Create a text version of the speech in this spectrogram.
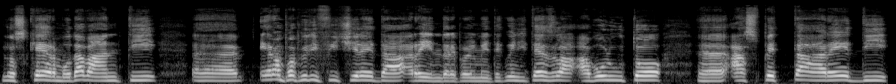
lo schermo davanti eh, era un po' più difficile da rendere probabilmente. Quindi Tesla ha voluto eh, aspettare di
